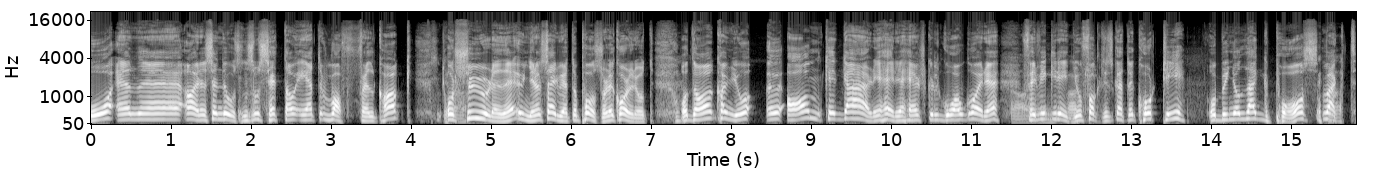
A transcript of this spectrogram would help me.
og en eh, Are Sendosen som sitter og et vaffelkake og skjuler det under en serviett og påstår det er kålrot. Og da kan vi jo ane hvor galt dette her skulle gå av gårde, for vi greide jo faktisk etter kort tid og begynne å legge på oss vekt.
